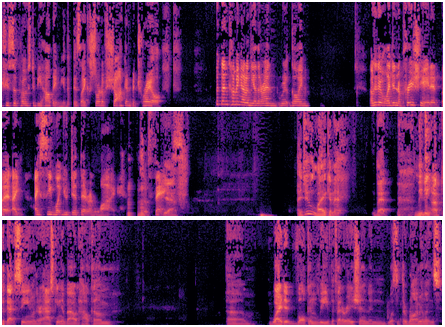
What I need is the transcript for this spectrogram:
She's supposed to be helping me. This like sort of shock and betrayal but then coming out on the other end re- going okay well i didn't appreciate it but i i see what you did there and why so thanks Yeah. I do like in that that leading up to that scene when they're asking about how come um, why did Vulcan leave the Federation and was it the Romulans?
